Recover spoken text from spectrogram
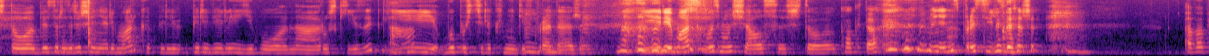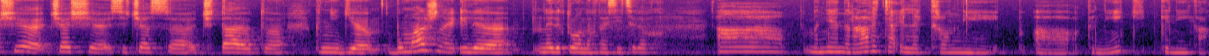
Что без разрешения ремарка пере- перевели его на русский язык и выпустили книги в продажу. И ремарк возмущался, что как так? Меня не спросили даже. А вообще чаще сейчас э, читают э, книги бумажные или на электронных носителях? А, мне нравится электронный а, книг, книга,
